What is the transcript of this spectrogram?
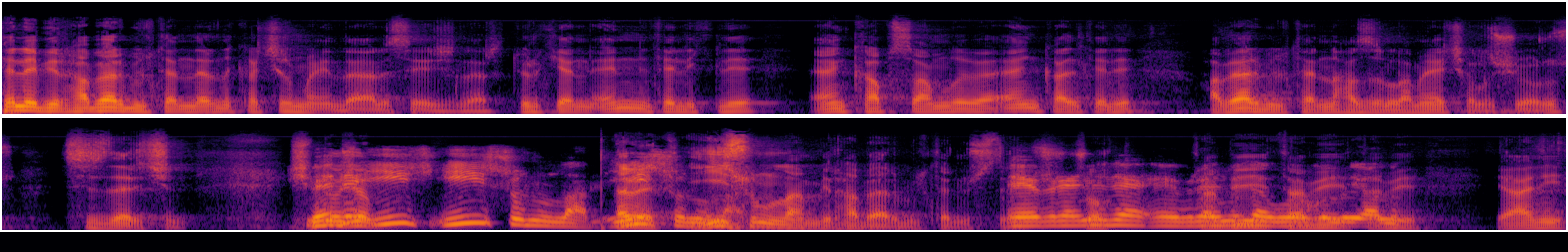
Tele1 haber bültenlerini kaçırmayın değerli seyirciler. Türkiye'nin en nitelikli, en kapsamlı ve en kaliteli haber bültenini hazırlamaya çalışıyoruz sizler için. Şimdi ve hocam, de iyi, iyi sunulan, iyi evet, sunulan. iyi sunulan bir haber bülteni üstelik. Evreni Çok, de evreni tabii, de tabii, tabii. Yani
